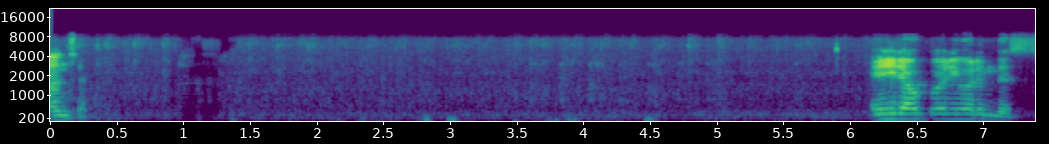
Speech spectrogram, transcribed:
Sir. Any doubt to anyone in this?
